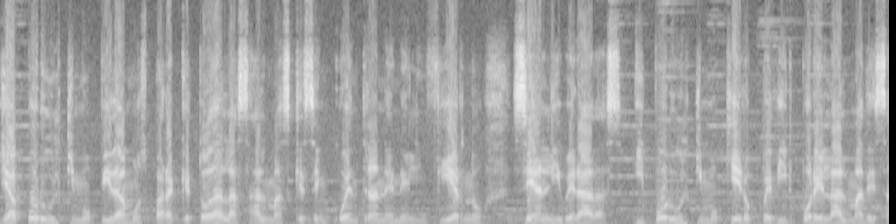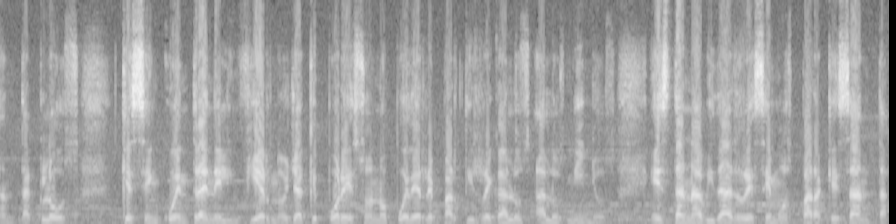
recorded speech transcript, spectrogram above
Ya por último pidamos para que todas las almas que se encuentran en el infierno sean liberadas. Y por último quiero pedir por el alma de Santa Claus que se encuentra en el infierno ya que por eso no puede repartir regalos a los niños. Esta Navidad recemos para que Santa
